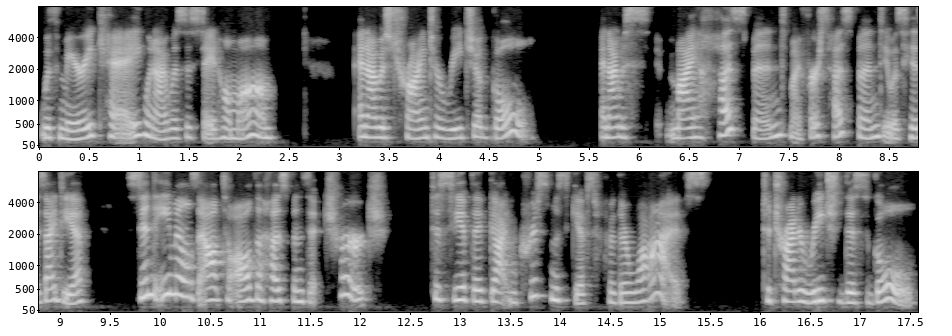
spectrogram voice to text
with Mary Kay when I was a stay at home mom. And I was trying to reach a goal. And I was, my husband, my first husband, it was his idea send emails out to all the husbands at church to see if they've gotten Christmas gifts for their wives to try to reach this goal.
